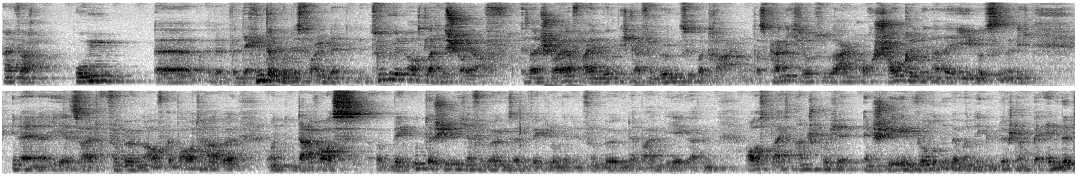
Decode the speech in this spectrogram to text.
einfach um, äh, der Hintergrund ist vor allem, der Zugewinnausgleich ist, Steuer, ist eine steuerfreie Möglichkeit, Vermögen zu übertragen. Und das kann ich sozusagen auch schaukeln in einer Ehe nutzen, wenn ich in einer Ehezeit Vermögen aufgebaut habe und daraus wegen unterschiedlicher Vermögensentwicklung in den Vermögen der beiden Ehegatten Ausgleichsansprüche entstehen würden, wenn man den Güterstand beendet,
